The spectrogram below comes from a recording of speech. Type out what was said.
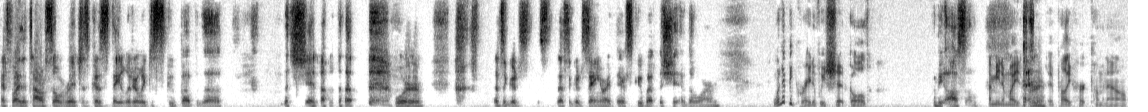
That's why the town's so rich is because they literally just scoop up the the shit of the worm. That's a good. That's a good saying right there. Scoop up the shit of the worm. wouldn't it be great if we shit gold? It'd be awesome. I mean, it might hurt. it probably hurt coming out.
